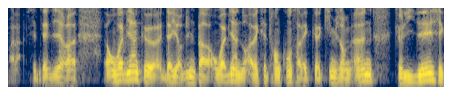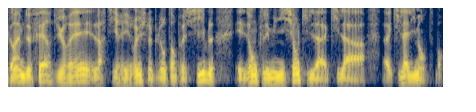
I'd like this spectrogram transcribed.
Voilà. C'est-à-dire, euh, on voit bien que, d'ailleurs, d'une part, on voit bien avec cette rencontre avec euh, Kim Jong-un que l'idée, c'est quand même de faire durer l'artillerie russe le plus longtemps possible et donc les munitions qui l'alimentent. Bon.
